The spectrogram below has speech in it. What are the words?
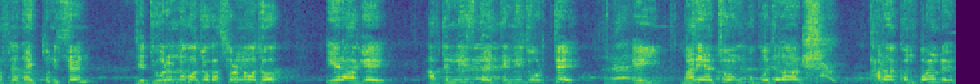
আপনার দায়িত্ব নিচ্ছেন যে জোরের নামাজ হোক আশ্রয় নামাজ হোক, এর আগে আপনি নিজ দায়িত্বে, নিজ অর্থে এই বানিয়াচং উপজেলার থানা কম্পাউন্ডের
